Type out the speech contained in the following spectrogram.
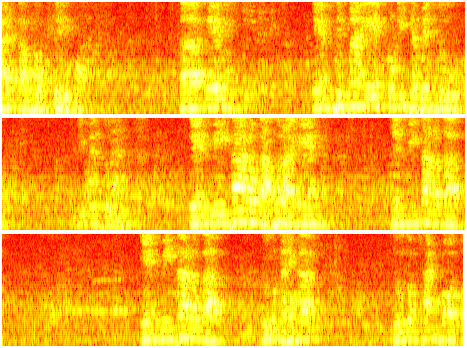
y เท่ากับ 60เอ่อ m m ซิกมา x ตรงนี้จะเป็นศูนย์ตรงนี้เป็นศูนย์ n มีค่าเท่ากับเท่าไหร่ n n มีค่าเท่ากับ n มีค่าเท่ากับ ดูตรงไหนครับ ดูตรงชั้นพศ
